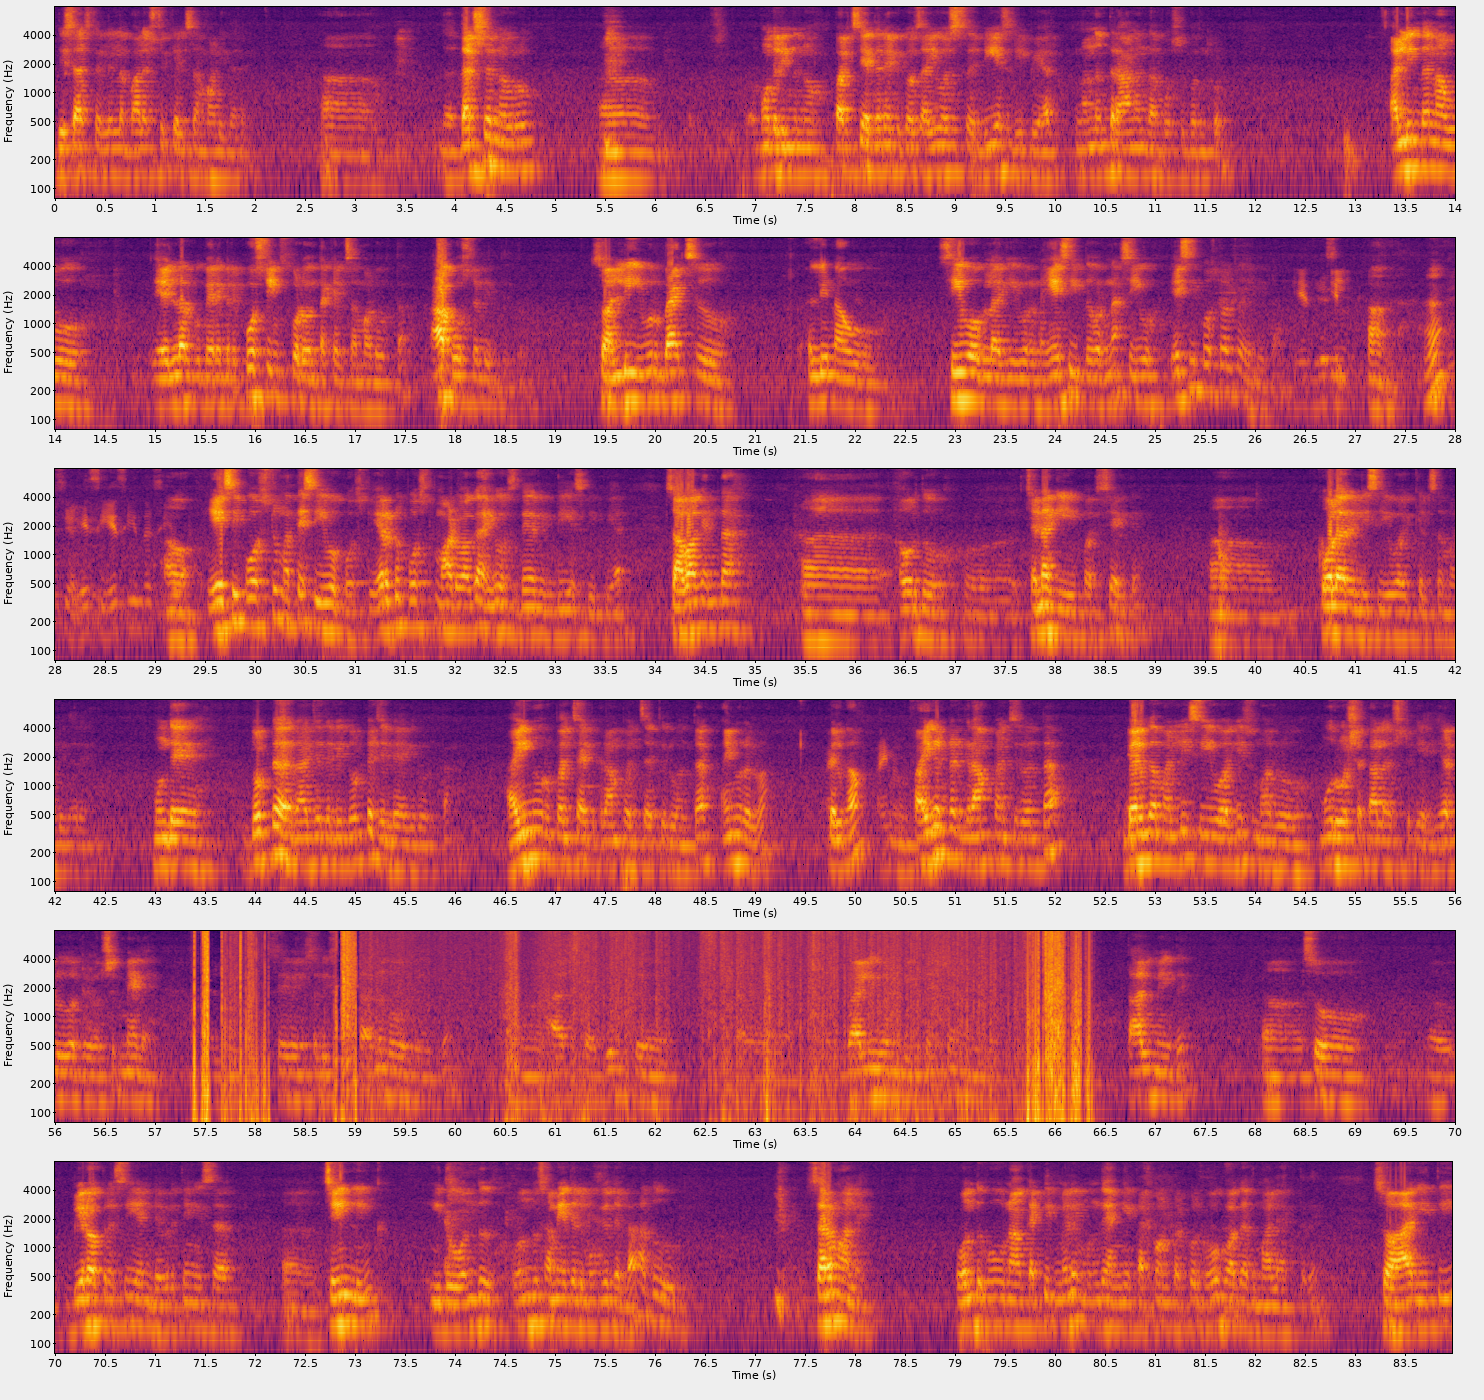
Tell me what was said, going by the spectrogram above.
ಡಿಸಾಸ್ಟರ್ಲೆಲ್ಲ ಭಾಳಷ್ಟು ಕೆಲಸ ಮಾಡಿದ್ದಾರೆ. ದರ್ಶನ್ ಅವರು ಮೊದಲಿಂದನೂ ಪರಿಚಯ ಇದ್ದಾರೆ because I was D S D P R ನನ್ನ ನಂತರ ಆನಂದ ಪೋಸ್ಟ್ ಬಂದರು. ಅಲ್ಲಿಂದ ನಾವು ಎಲ್ಲರಿಗೂ ಬೇರೆ ಬೇರೆ ಪೋಸ್ಟಿಂಗ್ಸ್ ಕೊಡುವಂಥ ಕೆಲಸ ಮಾಡುವಂಥ ಆ ಪೋಸ್ಟಲ್ಲಿ ಇದ್ದಿದ್ದು. ಸೊ ಅಲ್ಲಿ ಇವ್ರ ಬ್ಯಾಟ್ಸು ಅಲ್ಲಿ ನಾವು ಸಿ ಒಗಳಾಗಿ ಇವ್ರನ್ನ A C ಇದ್ದವ್ರನ್ನ C O A C post ಅಂತ ಹೇಳಿಲ್ಲ ಹಾಂ. ಹಾಂ? ಎ ಸಿ ಪೋಸ್ಟ್ ಮತ್ತು ಸಿ ಒ ಪೋಸ್ಟ್ ಎರಡು ಪೋಸ್ಟ್ ಮಾಡುವಾಗ I was there in D S D P R so ಅವಾಗಿಂದ ಅವ್ರದ್ದು ಚೆನ್ನಾಗಿ ಪರಿಚಯ ಇದೆ ಕೋಲಾರಲ್ಲಿ ಸಿ ಆಗಿ ಕೆಲಸ ಮಾಡಿದ್ದಾರೆ ಮುಂದೆ ದೊಡ್ಡ ರಾಜ್ಯದಲ್ಲಿ ದೊಡ್ಡ ಜಿಲ್ಲೆಯಾಗಿರುವಂಥ ಐನೂರು ಪಂಚಾಯತ್ ಗ್ರಾಮ ಪಂಚಾಯತ್ ಇರುವಂಥ ಐನೂರಲ್ವಾ ಬೆಲ್ಗಾಮ್ ಫೈವ್ ಹಂಡ್ರೆಡ್ ಗ್ರಾಮ ಪಂಚಾಯತ್ ಇರುವಂಥ ಬೆಲ್ಗಾಮಲ್ಲಿ ಸಿ ಇ ಆಗಿ ಸುಮಾರು ಮೂರು ವರ್ಷ ಕಾಲ ಅಷ್ಟಿಗೆ ಎರಡೂವರೆ ವರ್ಷದ ಮೇಲೆ ಸೇವೆ ಸಲ್ಲಿಸುವಂಥ ಅನುಭವ ಇದೆ has good value and intention ತಾಳ್ಮೆ ಇದೆ so bureaucracy and everything is a chain link ಇದು ಒಂದು ಒಂದು ಸಮಯದಲ್ಲಿ ಮುಗಿಯೋದಿಲ್ಲ ಅದು ಸರಮಾಲೆ. ಒಂದು ಹೂ ನಾವು ಕಟ್ಟಿದ ಮೇಲೆ ಮುಂದೆ ಹಂಗೆ ಕಟ್ಕೊಂಡು ಕಟ್ಕೊಂಡು ಹೋಗುವಾಗ ಅದು ಮಾಲೆ ಆಗ್ತದೆ. ಸೊ ಆ ರೀತಿ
